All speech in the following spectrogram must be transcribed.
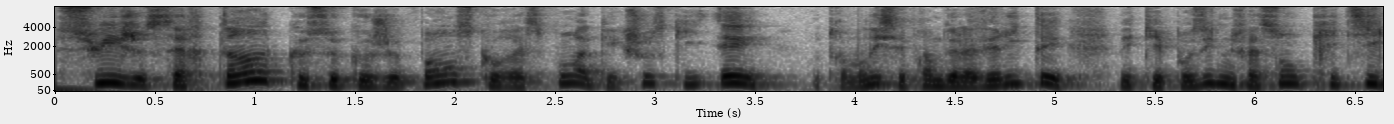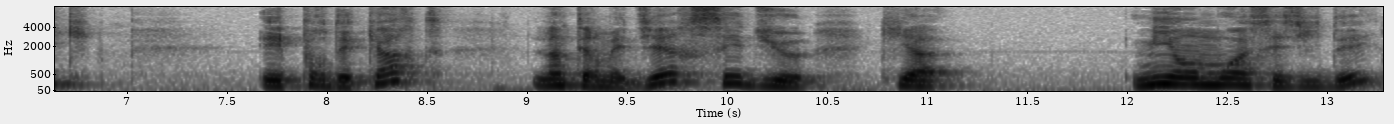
Suis-je certain que ce que je pense correspond à quelque chose qui est? Autrement dit, c'est le problème de la vérité, mais qui est posé d'une façon critique. Et pour Descartes, l'intermédiaire, c'est Dieu, qui a mis en moi ces idées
